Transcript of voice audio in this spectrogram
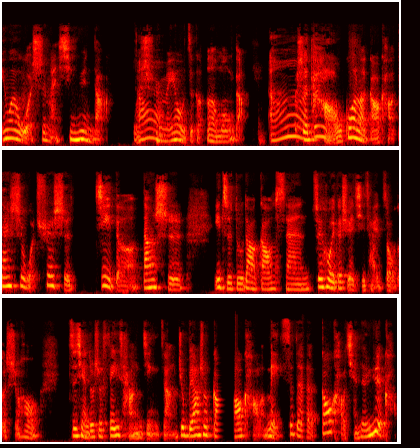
因为我是蛮幸运的，我是哦。没有这个噩梦的，啊，我是逃过了高考，但是我确实记得当时一直读到高三最后一个学期才走的时候，之前都是非常紧张，就不要说高高考了，每次的高考前的月考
